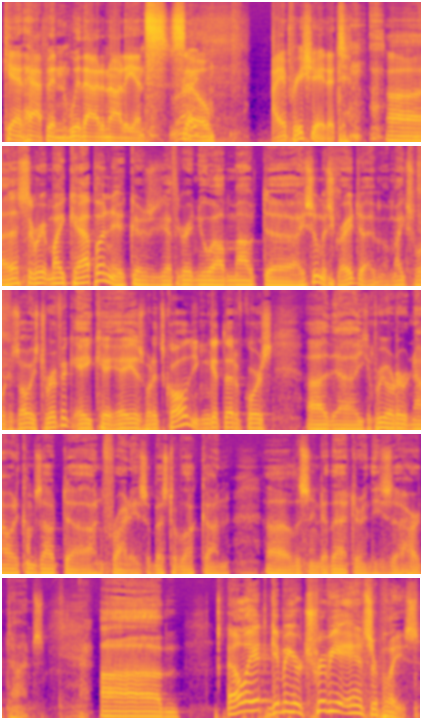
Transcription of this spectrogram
can't happen without an audience? So I appreciate it. Uh, that's the great Myq Kaplan. Because you got the great new album out. Uh, I assume it's great. Uh, Mike's work is always terrific. AKA is what it's called. You can get that, of course. Uh, uh, you can pre-order it now. It comes out uh, on Friday. So best of luck on uh, listening to that during these uh, hard times. Um, Elliot, give me your trivia answer, please.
